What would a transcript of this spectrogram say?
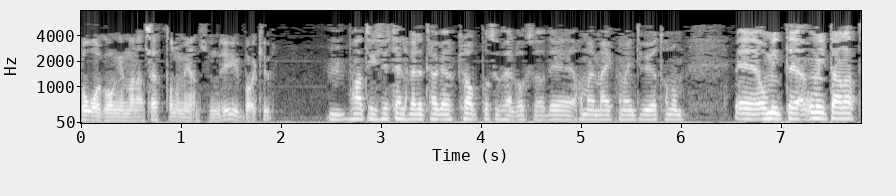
få gånger man har sett honom egentligen. Det är ju bara kul. Mm. Han tycks ju ställa väldigt höga krav på sig själv också. Det har man märkt när man intervjuat honom. Eh, om inte, om inte annat.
